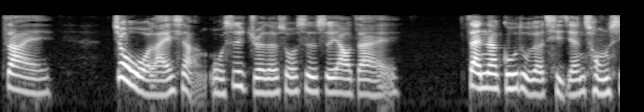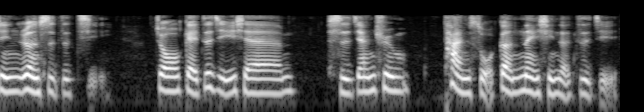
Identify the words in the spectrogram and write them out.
在，就我来想，我是觉得说是是要在在那孤独的期间重新认识自己，就给自己一些时间去探索更内心的自己，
